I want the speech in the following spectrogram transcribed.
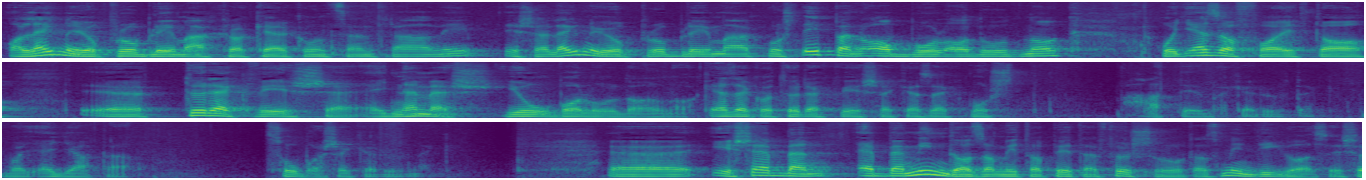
a legnagyobb problémákra kell koncentrálni, és a legnagyobb problémák most éppen abból adódnak, hogy ez a fajta e, törekvése egy nemes, jó baloldalnak, ezek a törekvések, ezek most háttérbe kerültek, vagy egyáltalán szóba se kerülnek. És ebben, ebben mindaz, amit a Péter felsorolt, az mind igaz, és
